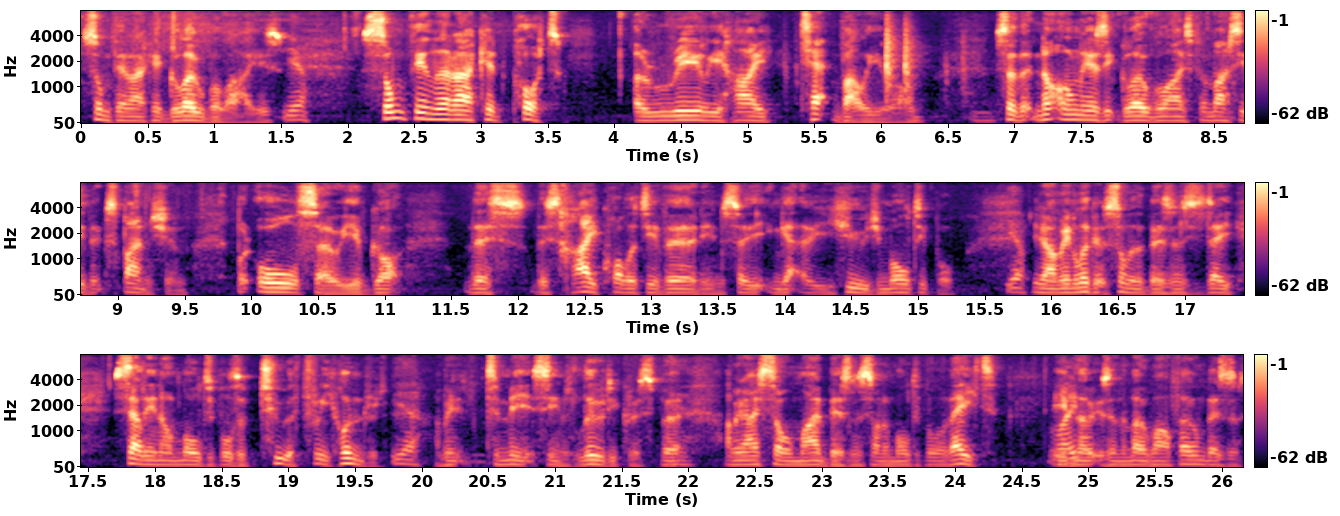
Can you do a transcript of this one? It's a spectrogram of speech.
something I could globalize. Yeah. Something that I could put a really high tech value on, mm. so that not only is it globalized for massive expansion, but also you've got this this high quality of earnings, so you can get a huge multiple. Yeah. You know, I mean, look at some of the businesses today selling on multiples of two or three hundred. Yeah. I mean, to me, it seems ludicrous, but I mean, I sold my business on a multiple of eight, Right. even though it was in the mobile phone business.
